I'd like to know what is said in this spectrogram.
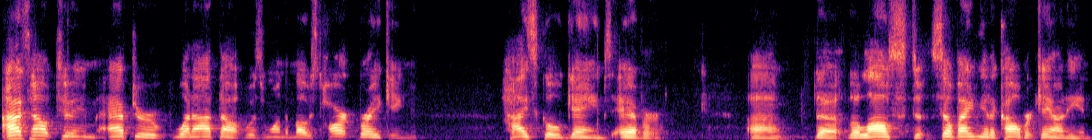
I talked to him after what I thought was one of the most heartbreaking high school games ever. Um, the the loss to Sylvania to Colbert County, and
